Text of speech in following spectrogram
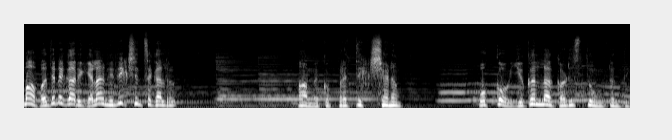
మా వదిన గారు ఎలా నిరీక్షించగలరు? ఆమెకు ప్రతి క్షణం ఒక్కో యుగంలా గడుస్తూ ఉంటుంది.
